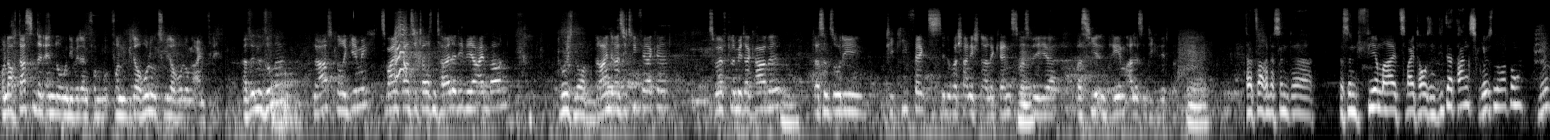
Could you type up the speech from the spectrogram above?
Und auch das sind dann Änderungen, die wir dann von, von Wiederholung zu Wiederholung einpflegen. Also in der Summe, Lars, korrigiere mich, 22.000 Teile, die wir hier einbauen. Größenordnung. 33 Triebwerke, 12 Kilometer Kabel. Das sind so die, die Key Facts, die du wahrscheinlich schon alle kennst, was, mhm. wir hier, was hier in Bremen alles integriert wird. Mhm. Tatsache, das sind äh, das sind viermal 2000 Liter Tanks, Größenordnung. Ne?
